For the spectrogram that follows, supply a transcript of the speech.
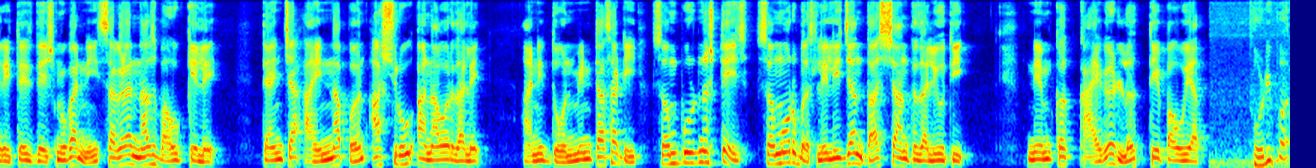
रितेश देशमुखांनी सगळ्यांनाच भाऊक केले. त्यांच्या आईंना पण अश्रू अनावर झाले. आणि दोन मिनिटासाठी संपूर्ण स्टेज समोर बसलेली जनता शांत झाली होती. नेमकं काय घडलं ते पाहूयात. थोडी पण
